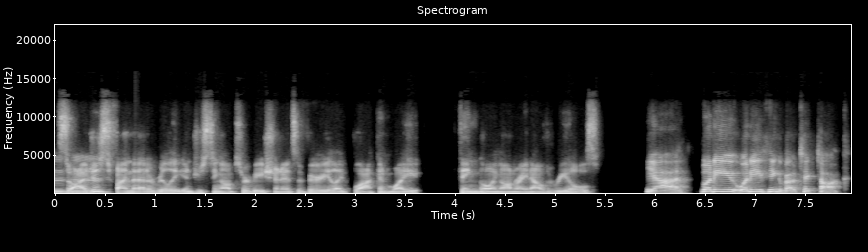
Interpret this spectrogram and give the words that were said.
Mm-hmm. So I mm-hmm. just find that a really interesting observation. It's a very like black and white thing going on right now with reels. Yeah. What do you what do you think about TikTok?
